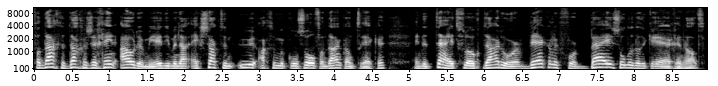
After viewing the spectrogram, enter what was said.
Vandaag de dag is er geen ouder meer die me na exact een uur achter mijn console vandaan kan trekken. En de tijd vloog daardoor werkelijk voorbij zonder dat ik er erg in had.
